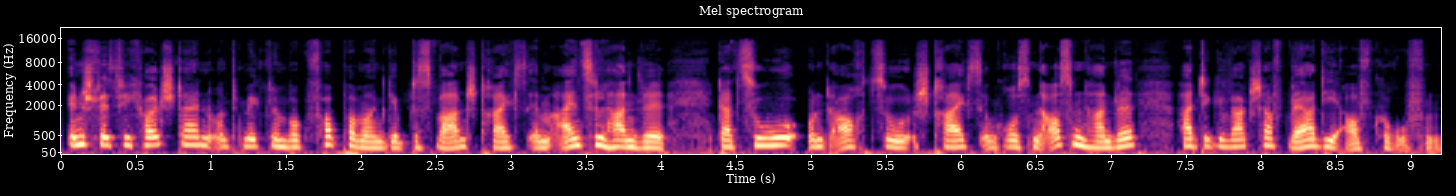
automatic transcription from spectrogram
In Schleswig-Holstein und Mecklenburg-Vorpommern gibt es Warnstreiks im Einzelhandel. Dazu und auch zu Streiks im großen Außenhandel hat die Gewerkschaft Verdi aufgerufen.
